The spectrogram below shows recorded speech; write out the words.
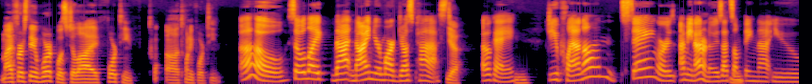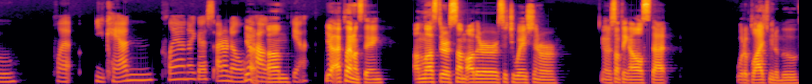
my first day of work was July 14th, tw- uh, 2014. oh, so like that nine-year mark just passed. Yeah. Okay. Mhm. Do you plan on staying, or is I mean, I don't know. Is that Mhm. something that you plan? You can plan, I guess. I don't know Yeah. how. um, yeah. Yeah, I plan on staying unless there's some other situation or you know something else that would oblige me to move.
